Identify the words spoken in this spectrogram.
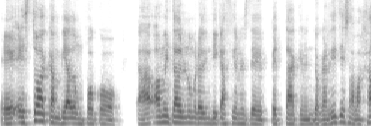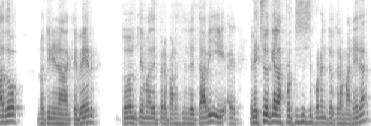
Eh, esto ha cambiado un poco, ha aumentado el número de indicaciones de PET-TAC en endocarditis, ha bajado, no tiene nada que ver todo el tema de preparación de TAVI y eh, el hecho de que las prótesis se ponen de otra manera.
